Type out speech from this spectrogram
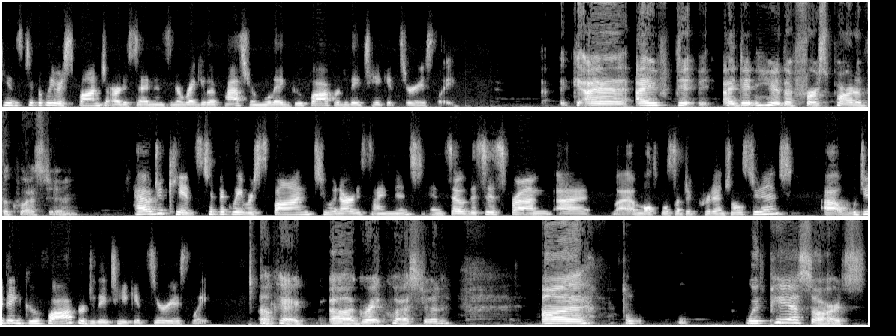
kids typically respond to art assignments in a regular classroom? Will they goof off or do they take it seriously? I I did I didn't hear the first part of the question. How do kids typically respond to an art assignment? And so this is from uh, a multiple subject credential student. Uh, do they goof off or do they take it seriously? Okay, uh, great question. Uh, with PS Arts,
